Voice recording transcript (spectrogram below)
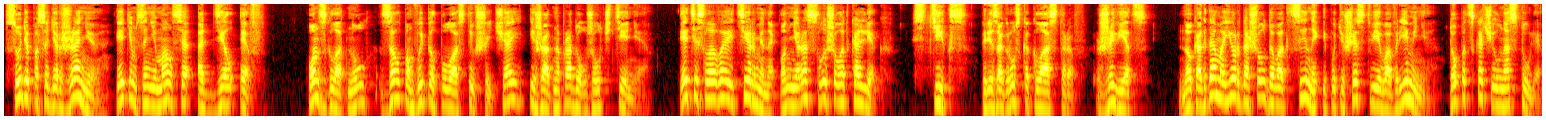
Судя по содержанию, этим занимался отдел F. Он сглотнул, залпом выпил полуостывший чай и жадно продолжил чтение. Эти слова и термины он не раз слышал от коллег. «Стикс», «перезагрузка кластеров», живец. Но когда майор дошел до вакцины и путешествия во времени, то подскочил на стуле.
